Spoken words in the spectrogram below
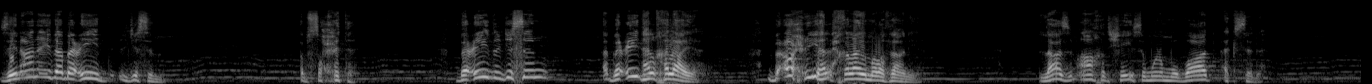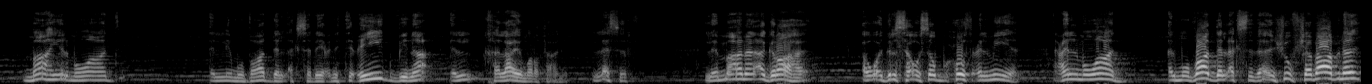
زين أنا إذا بعيد الجسم بصحته بعيد الجسم بعيد هالخلايا بأحيي هالخلايا مرة ثانية لازم آخذ شيء يسمونه مضاد أكسدة. ما هي المواد اللي مضادة للأكسدة؟ يعني تعيد بناء الخلايا مرة ثانية. للأسف لما أنا أقراها أو أدرسها أو أسوي بحوث علمية عن المواد المضاده للأكسدة. نشوف شبابنا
